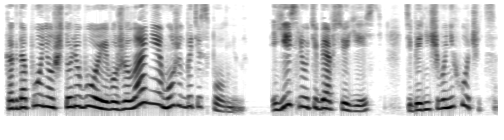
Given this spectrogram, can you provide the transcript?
когда понял, что любое его желание может быть исполнено. Если у тебя все есть, тебе ничего не хочется.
